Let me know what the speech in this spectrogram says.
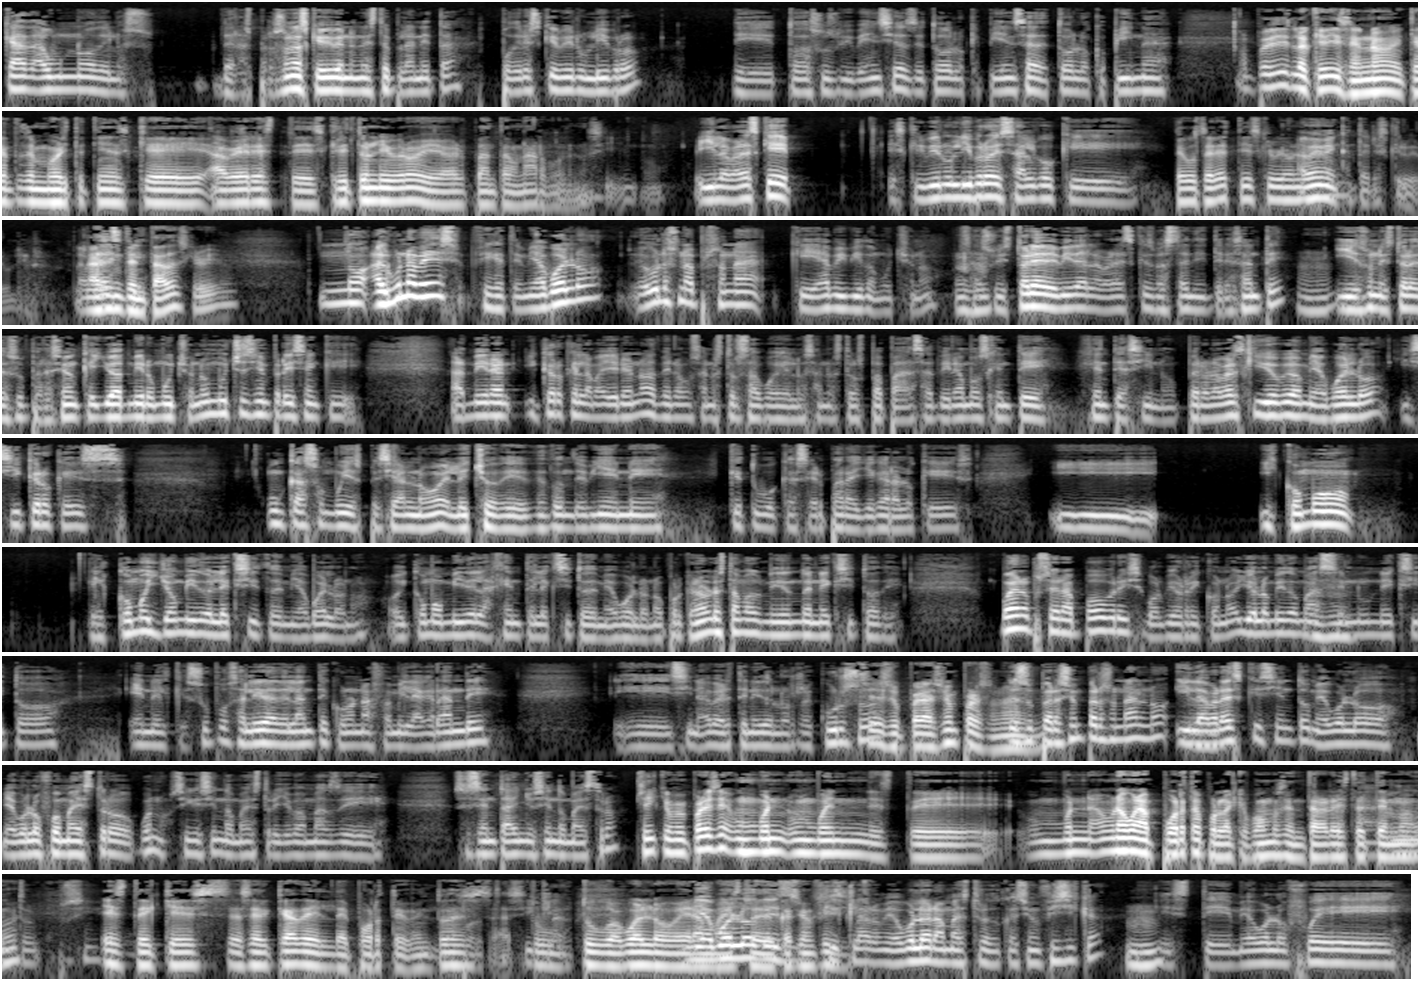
cada uno de los de las personas que viven en este planeta podría escribir un libro de todas sus vivencias, de todo lo que piensa, de todo lo que opina. Pues es lo que dicen, ¿no? Que antes de morirte tienes que haber este, escrito un libro y haber plantado un árbol. ¿no? Sí, ¿no? Y la verdad es que escribir un libro es algo que ¿Te gustaría a ti escribir un A libro? mí me encantaría escribir un libro. La ¿Has verdad es que- intentado escribir? No, alguna vez, fíjate, mi abuelo, mi abuelo es una persona que ha vivido mucho, ¿no? O sea, su historia de vida, la verdad es que es bastante interesante y es una historia de superación que yo admiro mucho, ¿no? Muchos siempre dicen que admiran, y creo que la mayoría no, admiramos a nuestros abuelos, a nuestros papás, admiramos gente, gente así, ¿no? Pero la verdad es que yo veo a mi abuelo y sí creo que es un caso muy especial, ¿no? El hecho de, de dónde viene, qué tuvo que hacer para llegar a lo que es y, y cómo el cómo yo mido el éxito de mi abuelo, ¿no? O cómo mide la gente el éxito de mi abuelo, ¿no? Porque no lo estamos midiendo en éxito de, bueno, pues era pobre y se volvió rico, ¿no? Yo lo mido más en un éxito en el que supo salir adelante con una familia grande, eh, sin haber tenido los recursos Sí, de superación personal. de ¿no? superación personal, ¿no? Y la verdad es que siento, mi abuelo, mi abuelo fue maestro, bueno, sigue siendo maestro, lleva más de 60 años siendo maestro. Sí, que me parece un buen, un buen, este, un buen- una buena puerta por la que podemos entrar a este Ah, tema, güey. pues sí. Este, que es acerca del deporte, güey. Entonces, Deporte, sí, tu, claro. tu abuelo era mi abuelo maestro de educación sí, física. claro, mi abuelo era maestro de educación física. Este, mi abuelo fue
